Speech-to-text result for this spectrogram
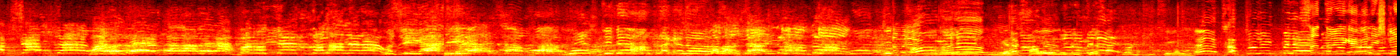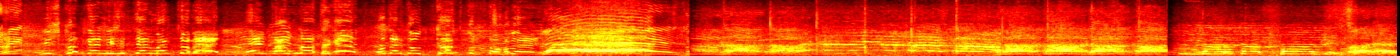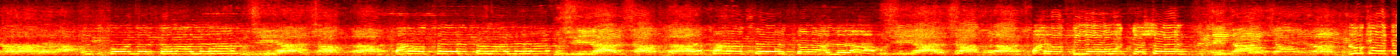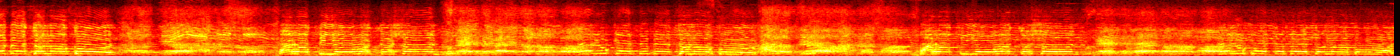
ছাত্রলীগ মিলে ইস্কনকে নিষিদ্ধের মাধ্যমে এই বাংলা থেকে ওদেরকে উৎখাত করতে হবে। ভারতের দালালেরা লুকিয়ে দেবে জনগণ ভারতীয় আগ্রাসন। লুকিয়ে দেবে জনগণ ভারতীয় আগ্রাসন। লুকিয়ে দেবে জনগণ।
